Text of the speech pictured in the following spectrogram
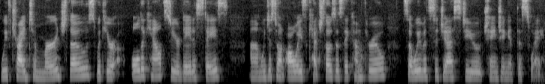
we've tried to merge those with your old account so your data stays. Um, we just don't always catch those as they come through. So we would suggest you changing it this way.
